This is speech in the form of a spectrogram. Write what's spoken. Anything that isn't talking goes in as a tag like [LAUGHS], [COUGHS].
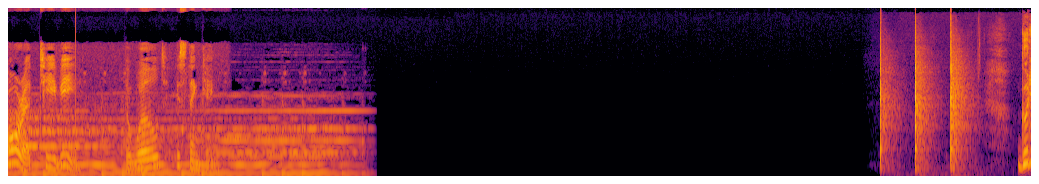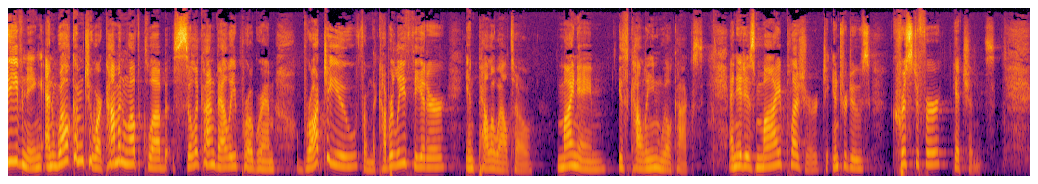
Fora TV. The world is thinking. Good evening and welcome to our Commonwealth Club Silicon Valley program brought to you from the Cubberley Theater in Palo Alto. My name is Colleen Wilcox, and it is my pleasure to introduce Christopher Hitchens,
